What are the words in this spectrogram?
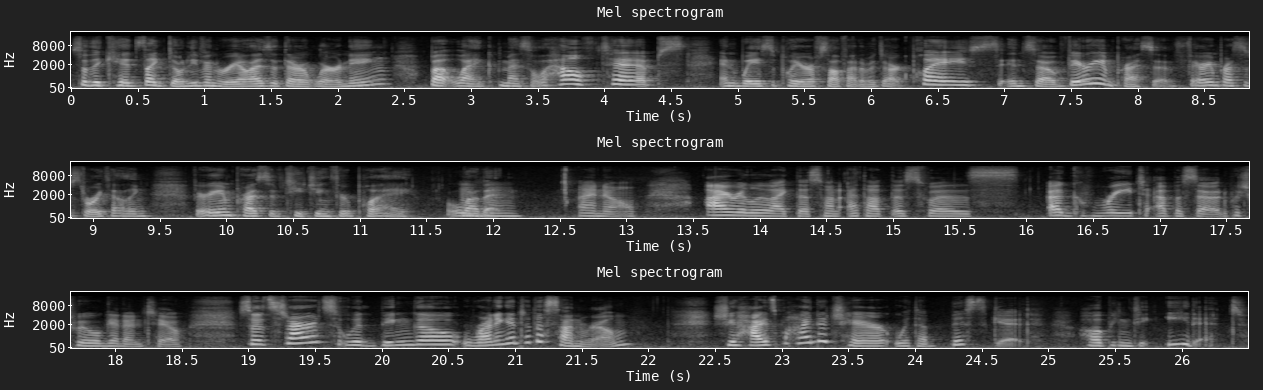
So the kids like don't even realize that they're learning, but like mental health tips and ways to pull yourself out of a dark place. And so very impressive, very impressive storytelling, very impressive teaching through play. Love it. Mm-hmm. I know. I really like this one. I thought this was a great episode, which we will get into. So it starts with Bingo running into the sunroom. She hides behind a chair with a biscuit, hoping to eat it.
